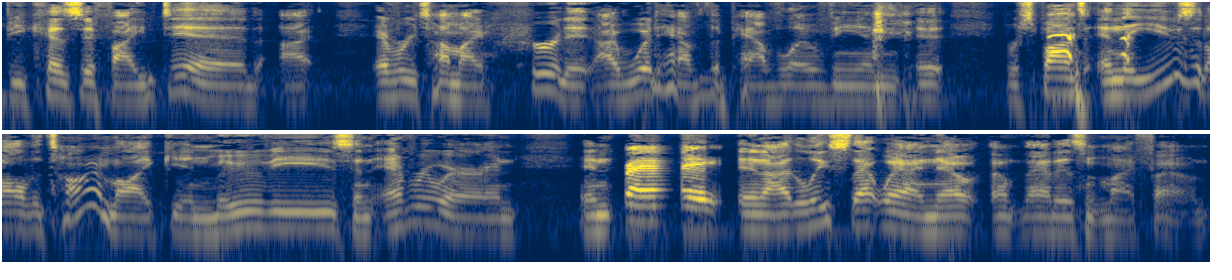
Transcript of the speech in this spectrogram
because if I did, I every time I heard it, I would have the Pavlovian uh, response, and they use it all the time, like in movies and everywhere, and and right. and at least that way I know oh, that isn't my phone.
